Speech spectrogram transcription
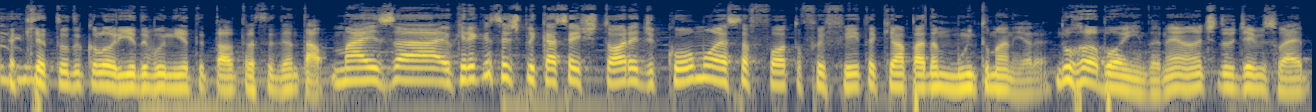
que é tudo colorido bonito e tal, transcendental. Mas ah, eu queria que você explicasse a história de como essa foto foi feita, que é uma parada muito maneira. Do Hubble ainda, né? Antes do James Webb.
